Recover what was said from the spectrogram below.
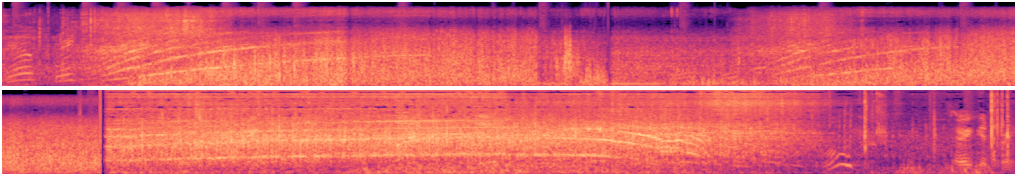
two, three. Woo. Very good brake.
